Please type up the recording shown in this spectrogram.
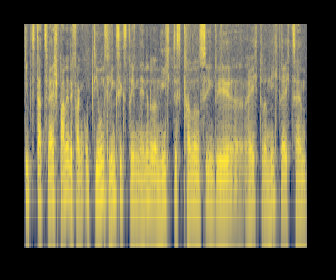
gibt es da zwei spannende Fragen. Ob die uns linksextrem nennen oder nicht, das kann uns irgendwie äh, recht oder nicht recht sein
